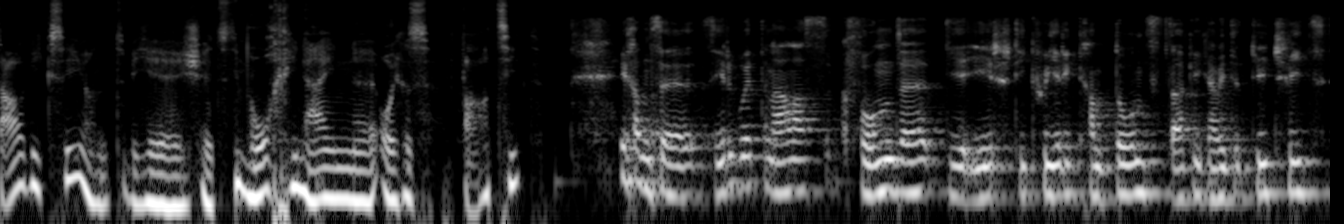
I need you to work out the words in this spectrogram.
Tagung und wie ist jetzt im Nachhinein äh, eures Fazit? Ich habe einen sehr guten Anlass gefunden, die erste queere Kantonstagung auch in der Deutschschweiz.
